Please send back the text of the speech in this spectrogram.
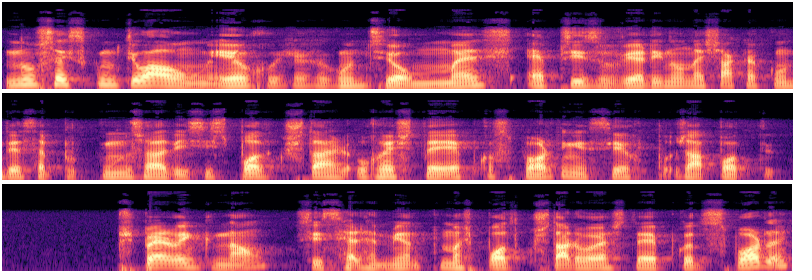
não sei se cometeu algum erro o que é que aconteceu, mas é preciso ver e não deixar que aconteça, porque como já disse, isso pode custar o resto da época ao Sporting, esse erro já pode espero bem que não, sinceramente, mas pode custar o resto da época do Sporting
